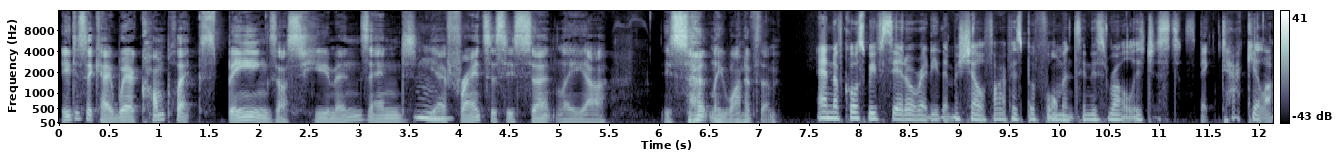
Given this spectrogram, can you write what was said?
it is okay. We're complex beings, us humans, and yeah, Frances is certainly uh, is certainly one of them. And of course, we've said already that Michelle Pfeiffer's performance in this role is just spectacular.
